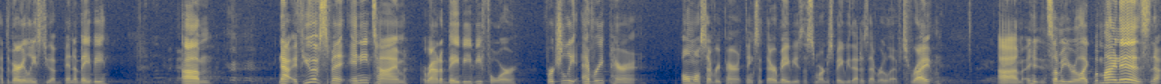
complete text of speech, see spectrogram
At the very least, you have been a baby. Um, now, if you have spent any time around a baby before, virtually every parent almost every parent thinks that their baby is the smartest baby that has ever lived, right? Um, some of you are like, but mine is. No,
